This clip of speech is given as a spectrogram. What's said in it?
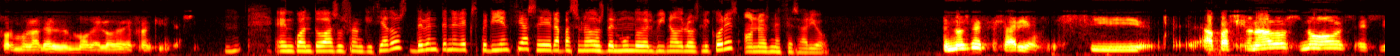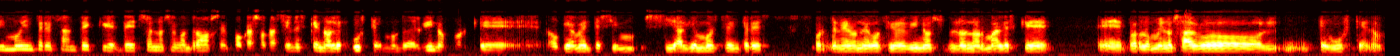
formular el modelo de franquicias. En cuanto a sus franquiciados, ¿deben tener experiencia, ser apasionados del mundo del vino o de los licores o no es necesario? No es necesario. Si apasionados, no, es, muy interesante que de hecho nos encontramos en pocas ocasiones que no les guste el mundo del vino, porque obviamente si, si alguien muestra interés por tener un negocio de vinos, lo normal es que eh, por lo menos algo te guste, ¿no?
